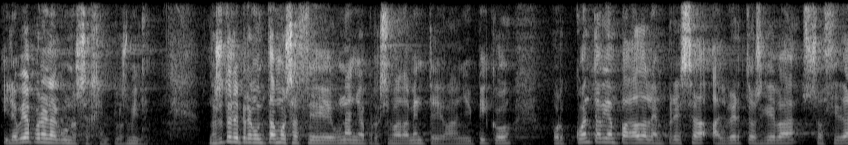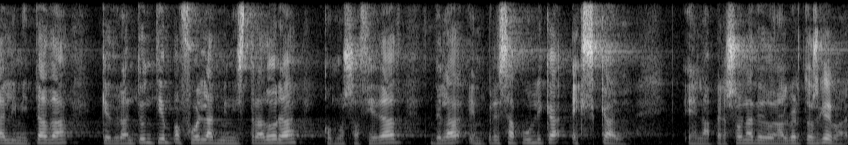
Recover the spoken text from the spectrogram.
Y le voy a poner algunos ejemplos. Mire, nosotros le preguntamos hace un año aproximadamente, un año y pico, por cuánto habían pagado a la empresa Alberto Esgueva Sociedad Limitada, que durante un tiempo fue la administradora como sociedad de la empresa pública Excal en la persona de don Alberto Esgueva.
